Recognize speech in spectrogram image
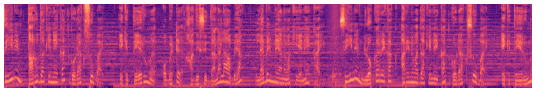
සිහිනෙන් තරු දකින එකත් ගොඩක් සුබයි. එක තේරුම ඔබට හදිසි ධනලාභයක් ලැබෙන්න යනවා කියන එකයි. සිහිනෙන් ලොකර එකක් අරිනව දකින එකත් ගොඩක් සුබයි. එක තේරුම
